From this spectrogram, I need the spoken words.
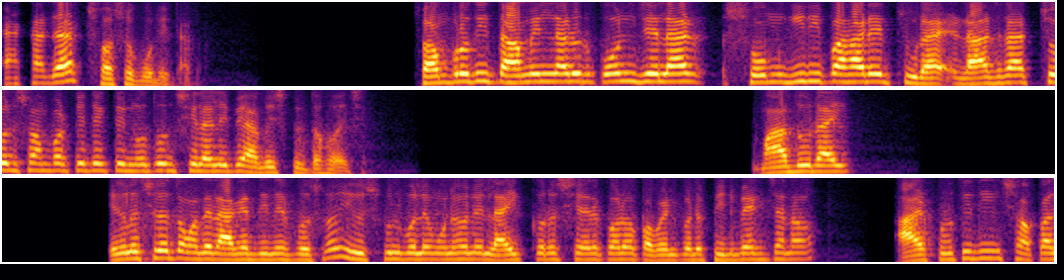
এক হাজার ছশো কোটি টাকা। সম্প্রতি তামিলনাড়ুর কোন জেলার সোমগিরি পাহাড়ের চূড়ায় রাজরাজ চোল সম্পর্কিত একটি নতুন শিলালিপি আবিষ্কৃত হয়েছে? মাদুরাই। এগুলো ছিল তোমাদের আগের দিনের প্রশ্ন। ইউজফুল বলে মনে হলে লাইক করো শেয়ার করো কমেন্ট করে ফিডব্যাক জানাও। আর প্রতিদিন সকাল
